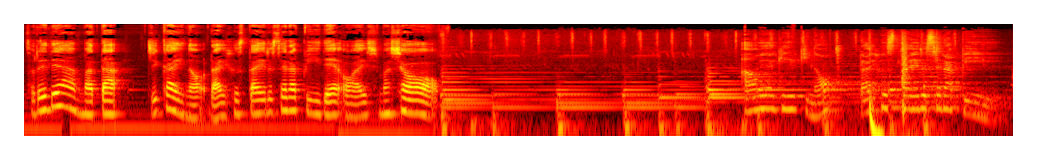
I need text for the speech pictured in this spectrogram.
それではまた次回のライフスタイルセラピーでお会いしましょう。青柳ゆきのライフスタイルセラピー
